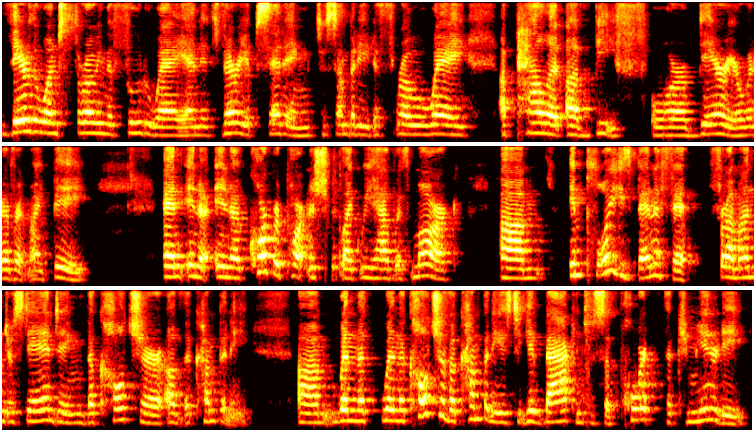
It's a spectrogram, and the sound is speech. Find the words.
they're the ones throwing the food away and it's very upsetting to somebody to throw away a pallet of beef or dairy or whatever it might be and in a, in a corporate partnership like we have with mark um, employees benefit from understanding the culture of the company. Um, when the when the culture of a company is to give back and to support the community,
